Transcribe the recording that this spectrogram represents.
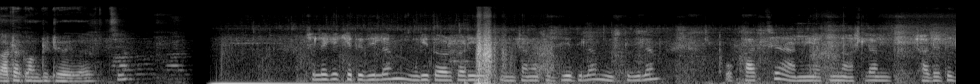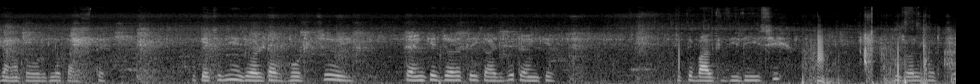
কাটা কমপ্লিট হয়ে যাচ্ছে। ছেলেকে খেতে দিলাম, মুড়ি তরকারি চানাচুর দিয়ে দিলাম, মিষ্টি দিলাম। ও খাচ্ছে, আমি এখন আসলাম ছাদেতে জামা কাপড়গুলো কাচতে। কেচে নিয়ে জলটা ভরছে, ওই ট্যাঙ্কের জলেতেই কাচবো ট্যাঙ্কের এতে বালতি দিয়ে দিয়েছি, জল ভরছে।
